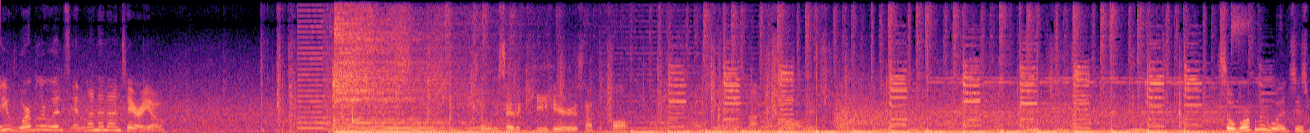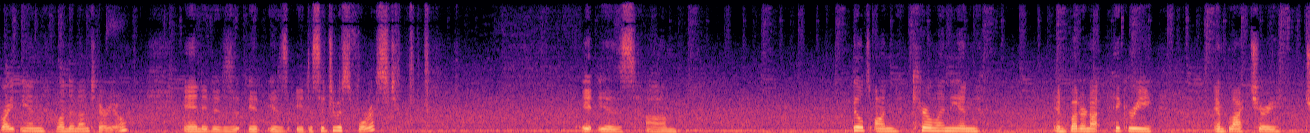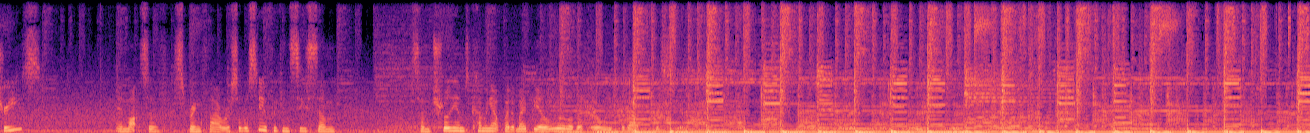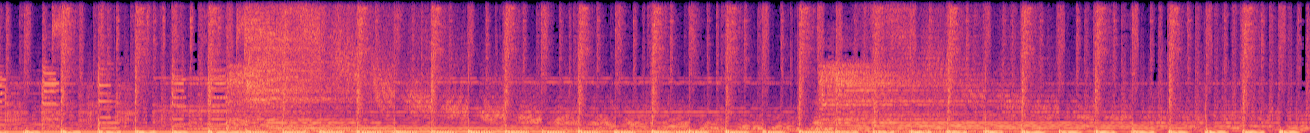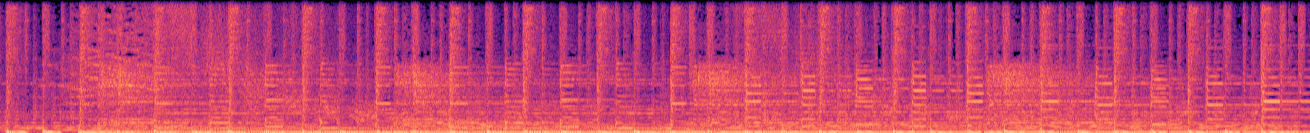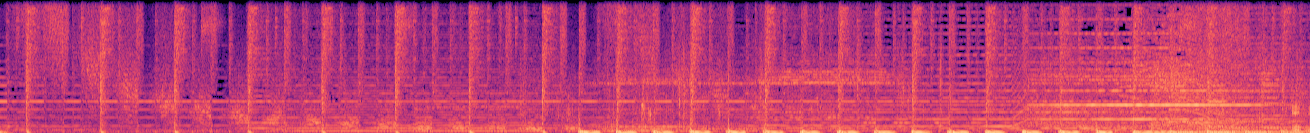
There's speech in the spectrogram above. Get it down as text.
the Warbler Woods in London, Ontario. So we say the key here is not to fall. It's not tall. So Warbler Woods is right in London, Ontario, and it is it is a deciduous forest. It is um, built on Carolinian and butternut hickory and black cherry trees and lots of spring flowers. So we'll see if we can see some some trilliums coming up, but it might be a little bit early for that this year.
